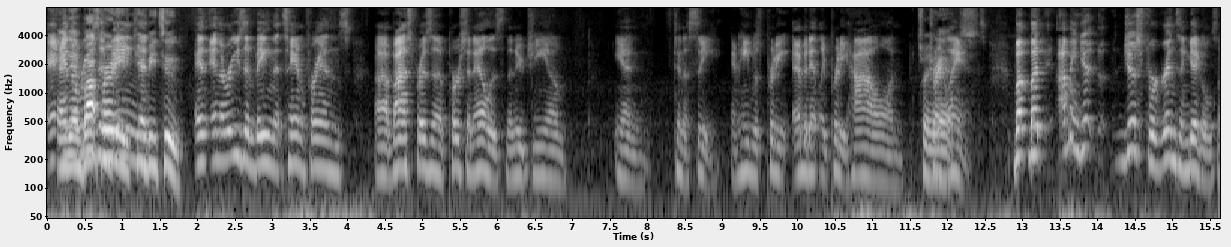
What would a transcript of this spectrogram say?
And- and, and then the Brock Purdy to QB two. And and the reason being that San Fran's uh, vice president of personnel is the new GM in Tennessee, and he was pretty evidently pretty high on Trey Trey, Lance. Lance. But but I mean just just for grins and giggles,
